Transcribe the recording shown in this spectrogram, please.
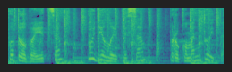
Подобається? Поділитися, прокоментуйте.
